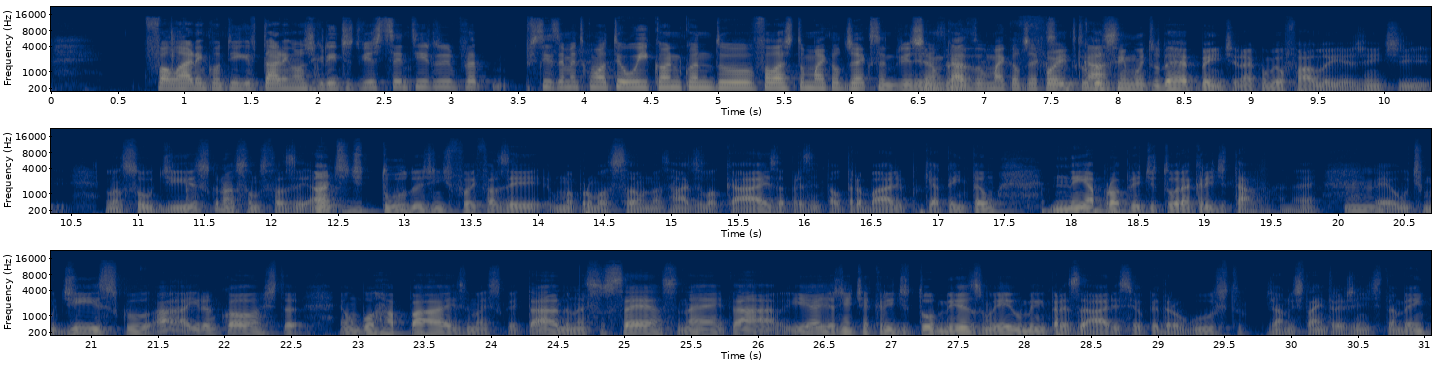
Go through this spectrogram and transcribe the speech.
falarem contigo e estarem aos gritos. Devias te sentir pre- precisamente como o teu ícone quando falaste do Michael Jackson. Devias ser um Exato. bocado do Michael Jackson Foi tudo cá. assim muito de repente, né? Como eu falei, a gente lançou o disco, nós fomos fazer. Antes de tudo, a gente foi fazer uma promoção nas rádios locais, apresentar o trabalho, porque até então nem a própria editora acreditava, né? Uhum. É o último disco, ah, Irã Costa é um bom rapaz, mas coitado, não é sucesso, né? E, tá. e aí a gente acreditou mesmo, eu e o meu empresário, o senhor Pedro Augusto, já não está entre a gente também,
